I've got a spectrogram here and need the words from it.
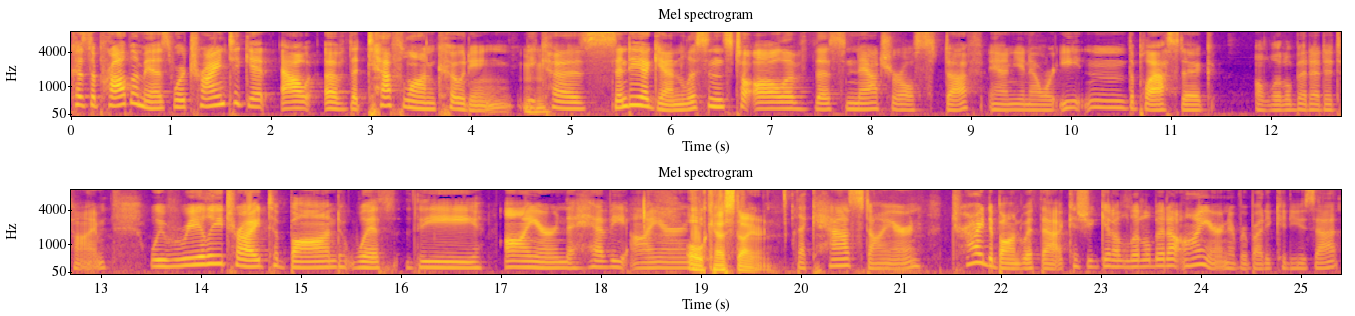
Because the problem is, we're trying to get out of the Teflon coating mm-hmm. because Cindy, again, listens to all of this natural stuff. And, you know, we're eating the plastic a little bit at a time. We really tried to bond with the iron, the heavy iron, Oh, cast iron. the cast iron. Tried to bond with that because you get a little bit of iron. Everybody could use that.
